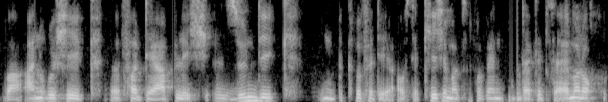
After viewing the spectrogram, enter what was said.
war anrüchig, äh, verderblich, äh, sündig, um Begriffe der, aus der Kirche mal zu verwenden. Da gibt es ja immer noch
